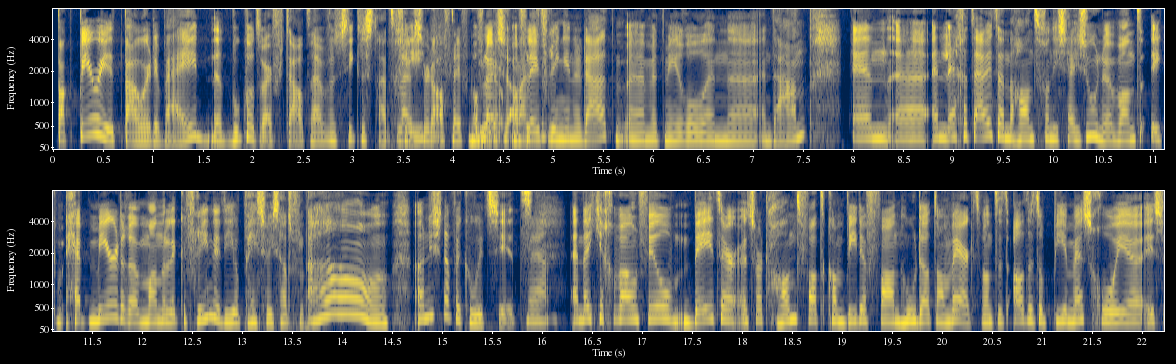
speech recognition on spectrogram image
pak Period Power erbij. Dat boek wat wij vertaald hebben, cyclusstrategie. Luister de aflevering Of luister de aflevering inderdaad, eh, met Merel en, eh, en Daan. En, eh, en leg het uit aan de hand van die seizoenen. Want ik heb meerdere mannelijke vrienden die opeens zoiets hadden van... Oh, oh nu snap ik hoe het zit. Ja. En dat je gewoon veel beter een soort handvat kan bieden van hoe dat dan werkt. Want het altijd op PMS gooien, is,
